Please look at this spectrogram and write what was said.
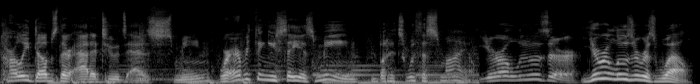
Carly dubs their attitudes as smeen, where everything you say is mean, but it's with a smile. You're a loser. You're a loser as well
